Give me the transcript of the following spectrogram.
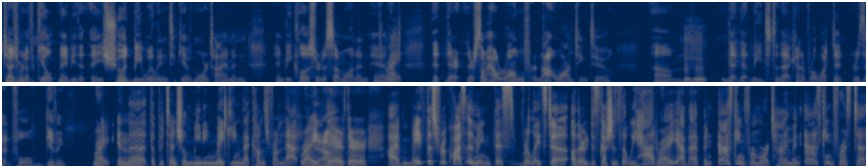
judgment of guilt, maybe that they should be willing to give more time and and be closer to someone, and and Right. That they're they're somehow wrong for not wanting to. Um, Mm-hmm. that that leads to that kind of reluctant, resentful giving. Right. And the the potential meaning making that comes from that, right? Yeah. There there I've made this request. I mean, this relates to other discussions that we had, right? I've I've been asking for more time and asking for us to,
